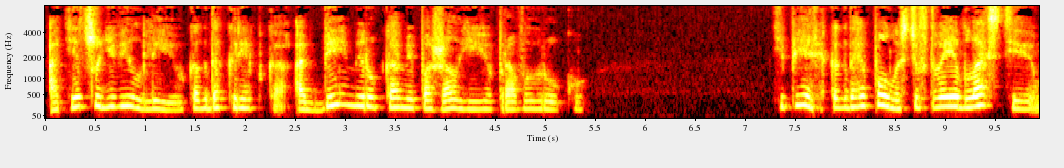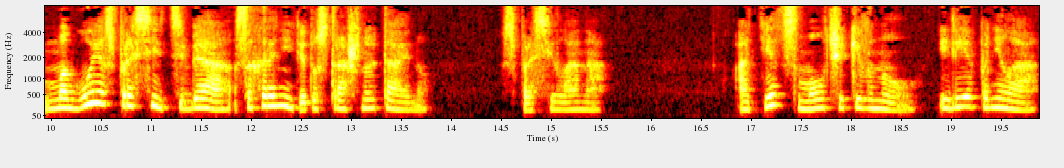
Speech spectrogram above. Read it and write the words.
Отец удивил Лию, когда крепко обеими руками пожал ее правую руку. Теперь, когда я полностью в твоей власти, могу я спросить тебя сохранить эту страшную тайну? — спросила она. Отец молча кивнул. Илья поняла,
